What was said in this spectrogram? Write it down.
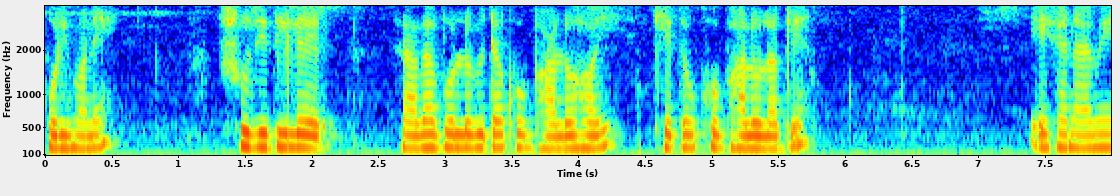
পরিমাণে। সুজি দিলে রাধা পল্লবীটা খুব ভালো হয়, খেতেও খুব ভালো লাগে। এখানে আমি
